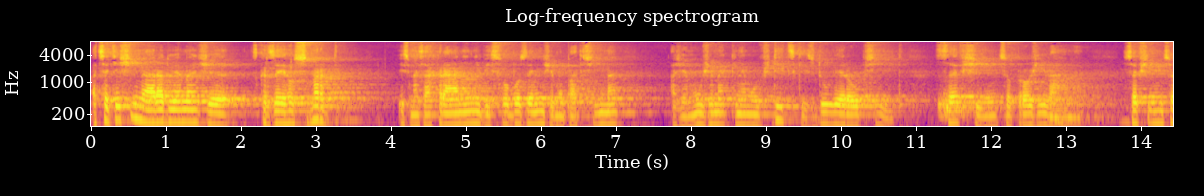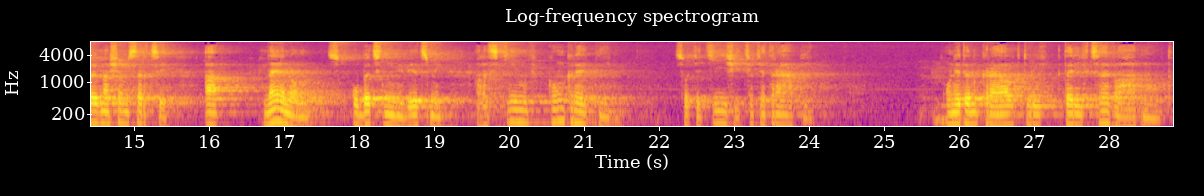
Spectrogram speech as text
Ať se těšíme a radujeme, že skrze jeho smrt jsme zachráněni, vysvobozeni, že mu patříme a že můžeme k němu vždycky s důvěrou přijít se vším, co prožíváme, se vším, co je v našem srdci a nejenom s obecnými věcmi, ale s tím konkrétním, co tě tíží, co tě trápí. On je ten král, který, který chce vládnout,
